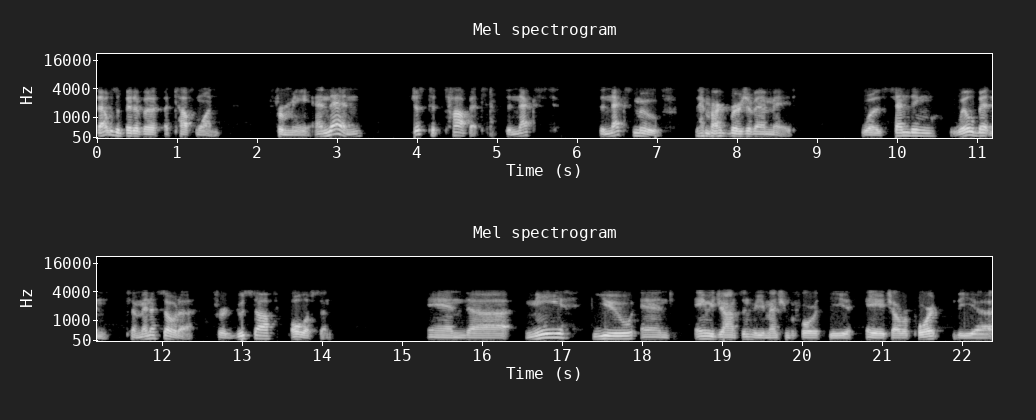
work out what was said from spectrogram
that was a bit of a, a tough one for me. And then, just to top it, the next the next move that Marc Bergevin made was sending Will Bitton to Minnesota for Gustav Olofsson. And uh, me, you, and Amy Johnson, who you mentioned before with the AHL report, the uh,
